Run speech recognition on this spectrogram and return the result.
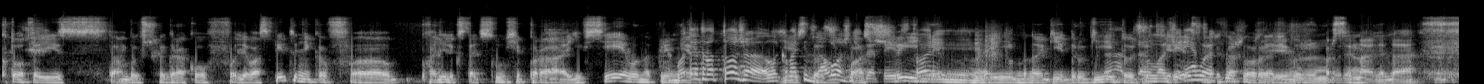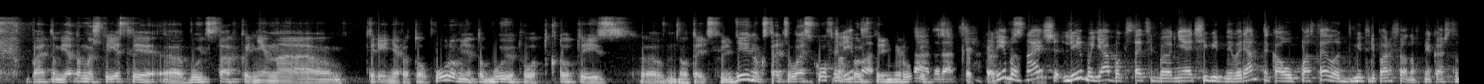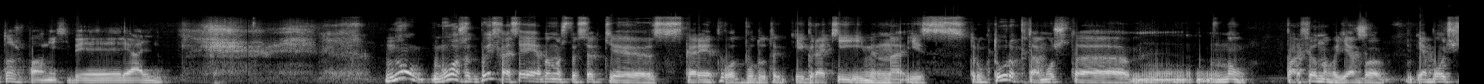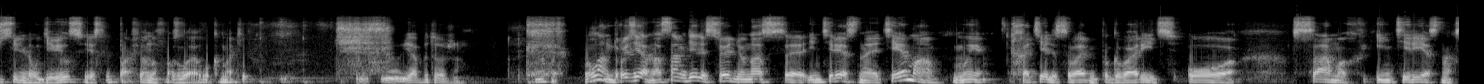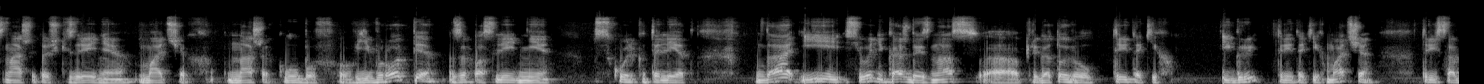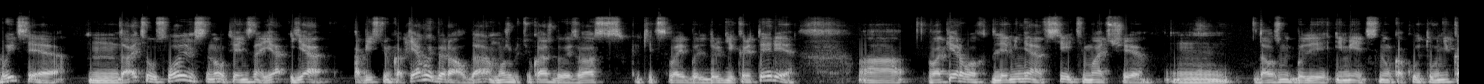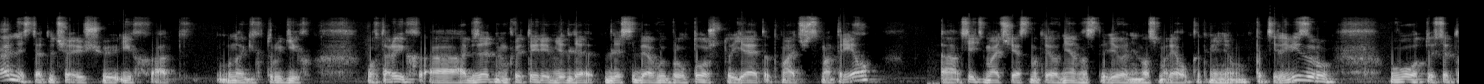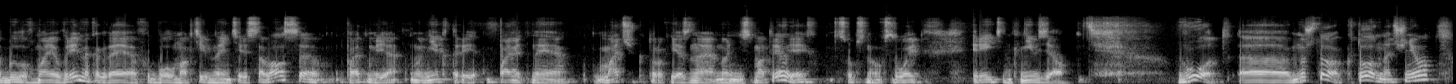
кто-то из там, бывших игроков или воспитанников. Э, ходили, кстати, слухи про Евсеева, например. Вот это вот тоже локомотив заложник этой истории. И многие другие да, тоже да. интересные, которые тоже в арсенале, да. Поэтому я думаю, что если э, будет ставка не на тренера топ-уровня, то будет вот кто-то из э, вот этих людей. Ну, кстати, Лоськов там либо, тоже тренирует. Да, да, да. Как, либо, знаешь, либо я бы, кстати, бы неочевидный вариант, на кого поставил, Дмитрий Парфенов. Мне кажется, тоже вполне себе реально. Ну, может быть, хотя я думаю, что все-таки скорее это вот будут игроки именно из структуры, потому что, ну, Парфенова я бы, я бы очень сильно удивился, если бы Парфенов возглавил локомотив. Ну, я бы тоже. Ну ладно, друзья, на самом деле сегодня у нас э, интересная тема. Мы хотели с вами поговорить о самых интересных с нашей точки зрения матчах наших клубов в Европе за последние сколько-то лет. Да, и сегодня каждый из нас а, приготовил три таких игры, три таких матча, три события. Давайте условимся. Ну, вот я не знаю, я, я объясню, как я выбирал, да, может быть, у каждого из вас какие-то свои были другие критерии. А, во-первых, для меня все эти матчи должны были иметь ну, какую-то уникальность, отличающую их от многих других. Во-вторых, а, обязательным критерием я для, для себя выбрал то, что я этот матч смотрел – все эти матчи я смотрел не на стадионе, но смотрел как минимум по телевизору. Вот, то есть это было в мое время, когда я футболом активно интересовался, поэтому я ну, некоторые памятные матчи, которых я знаю, но не смотрел, я их, собственно, в свой рейтинг не взял. Вот. Э, ну что, кто начнет?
